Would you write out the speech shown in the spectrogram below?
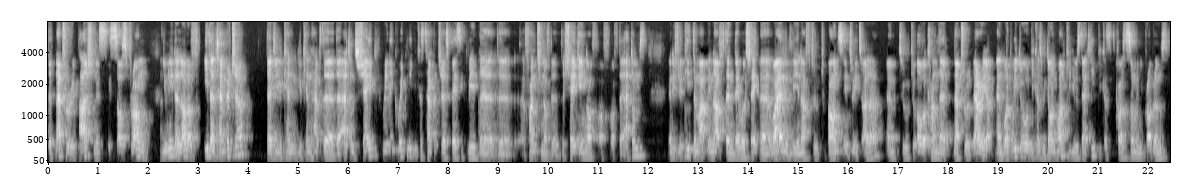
that natural repulsion is, is so strong, you need a lot of either temperature that you can you can have the, the atoms shake really quickly because temperature is basically the, the function of the, the shaking of, of, of the atoms. And if you heat them up enough, then they will shake uh, violently enough to, to bounce into each other and to, to overcome that natural barrier. And what we do, because we don't want to use that heat because it causes so many problems,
